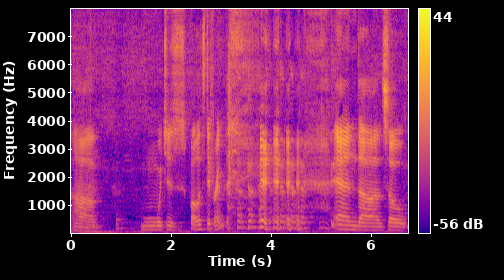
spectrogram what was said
uh, which is well, it's different, and uh, so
